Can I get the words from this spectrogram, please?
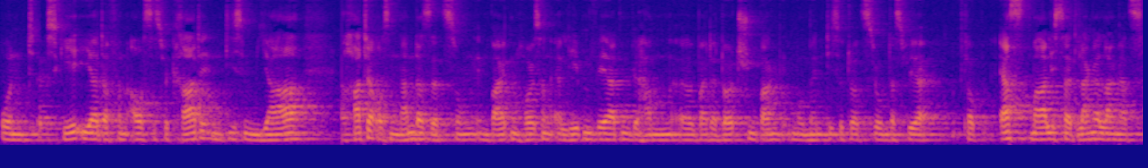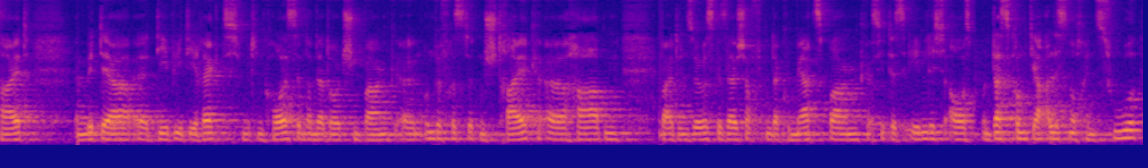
Und ich gehe eher davon aus, dass wir gerade in diesem Jahr harte Auseinandersetzungen in beiden Häusern erleben werden. Wir haben äh, bei der Deutschen Bank im Moment die Situation, dass wir, ich glaube, erstmalig seit langer, langer Zeit mit der DB Direkt, mit den Callcentern der Deutschen Bank einen unbefristeten Streik haben. Bei den Servicegesellschaften der Commerzbank sieht es ähnlich aus. Und das kommt ja alles noch hinzu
